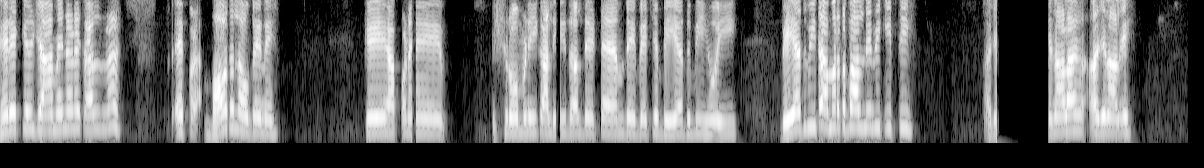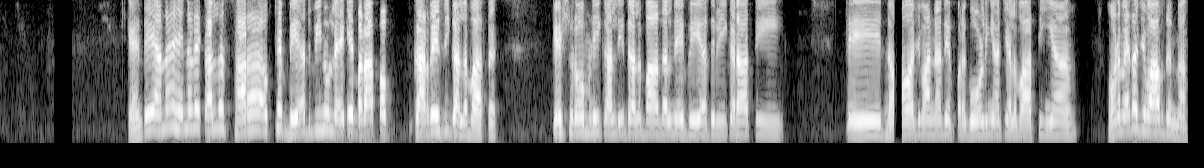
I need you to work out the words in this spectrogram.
ਫਿਰ ਇੱਕ ਇਲਜ਼ਾਮ ਇਹਨਾਂ ਨੇ ਕੱਲ ਨਾ ਇਹ ਬਹੁਤ ਲਾਉਂਦੇ ਨੇ ਕਿ ਆਪਣੇ ਸ਼੍ਰੋਮਣੀ ਅਕਾਲੀ ਦਲ ਦੇ ਟਾਈਮ ਦੇ ਵਿੱਚ ਬੇਅਦਬੀ ਹੋਈ। ਬੇਅਦਬੀ ਤਾਂ ਅਮਰਤਪਾਲ ਨੇ ਵੀ ਕੀਤੀ। ਅਜਨਾਲਾ, ਅਜਨਾਲੇ। ਕਹਿੰਦੇ ਆ ਨਾ, ਇਹਨਾਂ ਨੇ ਕੱਲ ਸਾਰਾ ਉੱਥੇ ਬੇਅਦਬੀ ਨੂੰ ਲੈ ਕੇ ਬੜਾ ਆਪਾਂ ਕਰ ਰਹੇ ਸੀ ਗੱਲਬਾਤ ਕਿ ਸ਼੍ਰੋਮਣੀ ਅਕਾਲੀ ਦਲ ਬਾਦਲ ਨੇ ਬੇਅਦਬੀ ਕਰਾਤੀ ਤੇ ਨੌਜਵਾਨਾਂ ਦੇ ਉੱਪਰ ਗੋਲੀਆਂ ਚਲਵਾਤੀਆਂ। ਹੁਣ ਮੈਂ ਤਾਂ ਜਵਾਬ ਦਿੰਦਾ।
